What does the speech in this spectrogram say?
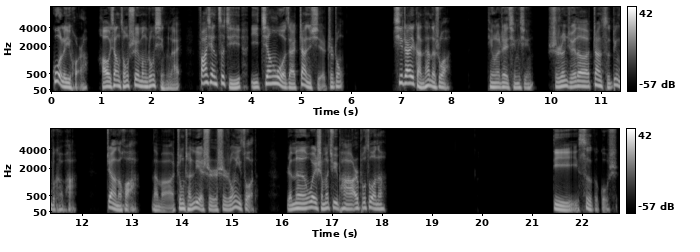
过了一会儿啊，好像从睡梦中醒来，发现自己已僵卧在战血之中。西斋感叹地说：“听了这情形，使人觉得战死并不可怕。这样的话，那么忠臣烈士是容易做的。”人们为什么惧怕而不做呢？第四个故事，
